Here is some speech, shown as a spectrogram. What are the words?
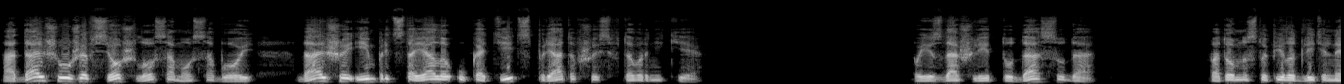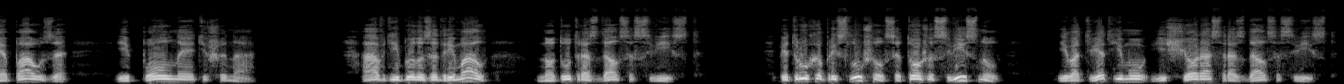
а дальше уже все шло само собой. Дальше им предстояло укатить, спрятавшись в товарнике. Поезда шли туда-сюда. Потом наступила длительная пауза, и полная тишина. Авдий было задремал, но тут раздался свист. Петруха прислушался, тоже свистнул, и в ответ ему еще раз раздался свист.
